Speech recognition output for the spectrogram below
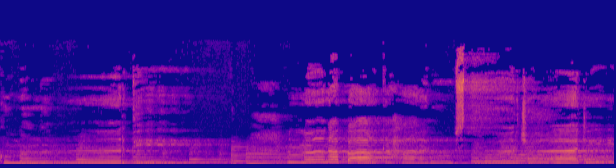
Ku mengerti mengapakah harus terjadi.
